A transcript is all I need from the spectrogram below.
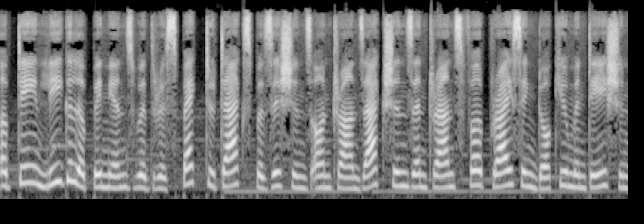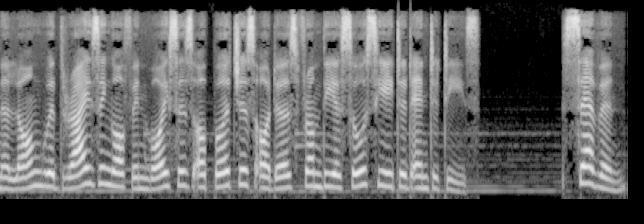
Obtain legal opinions with respect to tax positions on transactions and transfer pricing documentation along with rising of invoices or purchase orders from the associated entities. 7.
